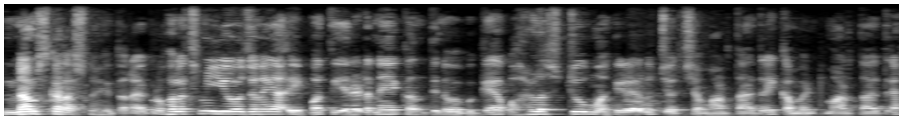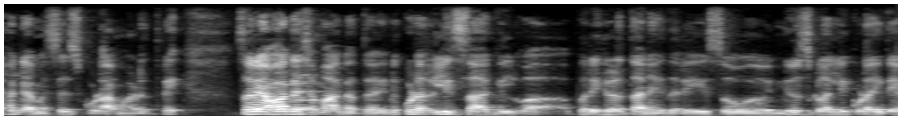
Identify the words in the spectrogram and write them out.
ನಮಸ್ಕಾರ ಸ್ನೇಹಿತರೆ, ಗೃಹಲಕ್ಷ್ಮಿ ಯೋಜನೆಯ ಇಪ್ಪತ್ತೆರಡನೇ ಕಂತಿನ ಬಗ್ಗೆ ಬಹಳಷ್ಟು ಮಹಿಳೆಯರು ಚರ್ಚೆ ಮಾಡ್ತಾ ಇದ್ರಿ ಕಮೆಂಟ್ ಮಾಡ್ತಾ ಇದ್ರಿ, ಹಾಗೆ ಮೆಸೇಜ್ ಕೂಡ ಮಾಡಿದ್ರಿ. ಸರ್, ಯಾವಾಗ ಜಮಾ ಆಗತ್ತೆ? ಇನ್ನು ಕೂಡ ರಿಲೀಸ್ ಆಗಿಲ್ವಾ? ಬರೀ ಹೇಳ್ತಾನೆ ಇದ್ರಿ ಸೊ ನ್ಯೂಸ್ಗಳಲ್ಲಿ ಕೂಡ ಇದೇ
